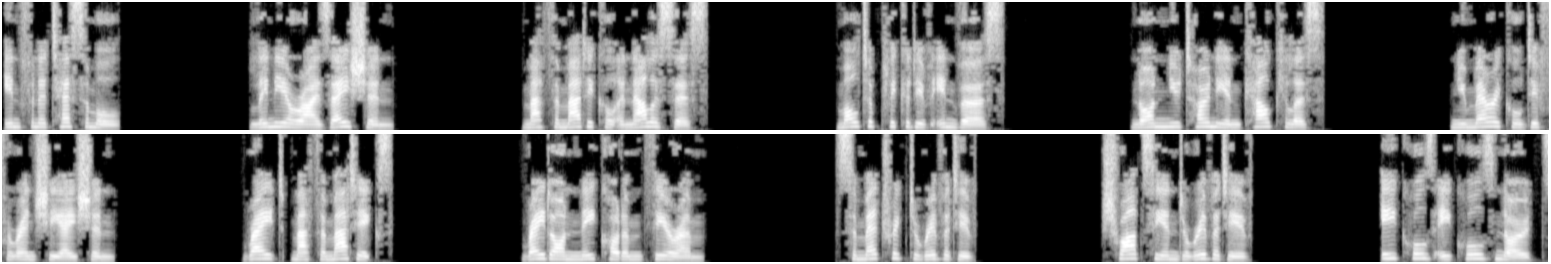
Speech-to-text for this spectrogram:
Infinitesimal Linearization Mathematical analysis Multiplicative inverse Non-Newtonian calculus Numerical differentiation Rate mathematics Radon-Nikodym theorem Symmetric derivative Schwarzian derivative equals equals notes.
